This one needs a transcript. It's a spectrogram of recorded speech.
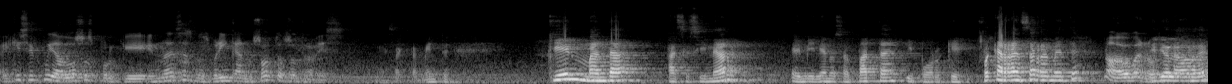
hay que ser cuidadosos porque en una de esas nos brinca a nosotros otra vez. Exactamente. ¿Quién manda asesinar Emiliano Zapata y por qué? ¿Fue Carranza realmente? No, bueno. ¿Le dio la orden?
